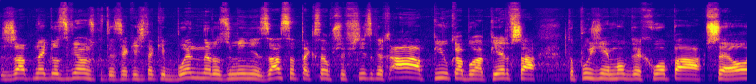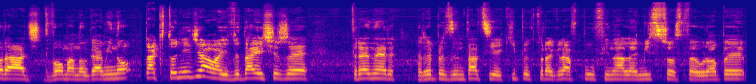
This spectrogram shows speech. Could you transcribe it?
żadnego związku. To jest jakieś takie błędne rozumienie zasad, tak samo przy wślizgach. A, piłka była pierwsza, to później mogę chłopa przeorać dwoma nogami. No, tak to nie działa i wydaje się, że trener reprezentacji ekipy, która gra w półfinale Mistrzostw Europy,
